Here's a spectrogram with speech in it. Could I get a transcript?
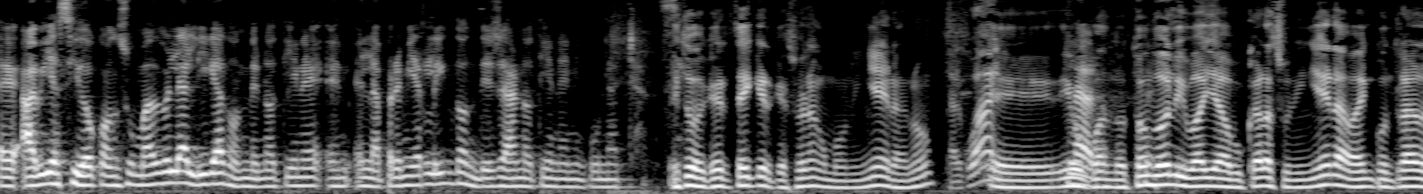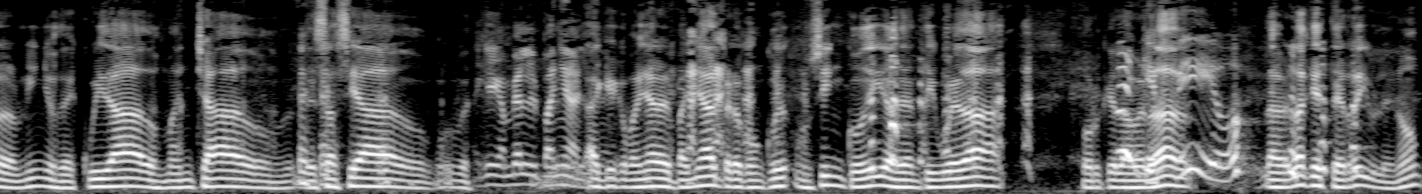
eh, había sido consumado en la liga donde no tiene, en, en, la Premier League donde ya no tiene ninguna chance. Esto de caretaker que suena como niñera, ¿no? Tal cual. Eh, digo, Claro. cuando Tom Dolly vaya a buscar a su niñera va a encontrar a los niños descuidados, manchados, desasiados. Hay que cambiarle el pañal. Hay que bañar el pañal, pero con, cu- con cinco días de antigüedad. Porque la Ay, verdad, la verdad que es terrible, ¿no?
